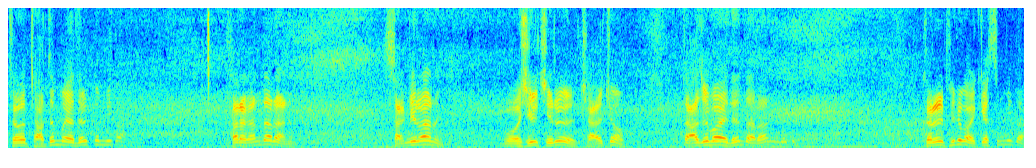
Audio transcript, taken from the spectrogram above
더 다듬어야 될 겁니다. 살아간다라는 삶이라는 게 무엇일지를 잘 좀 따져봐야 된다라는 거죠. 그럴 필요가 있겠습니다.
